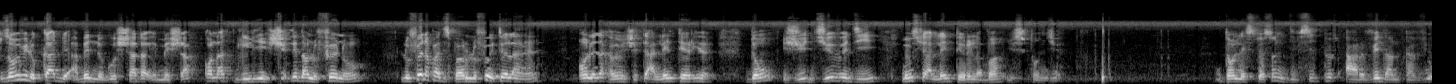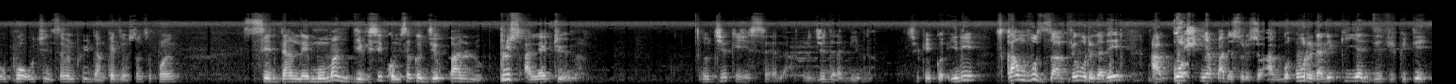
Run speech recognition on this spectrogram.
Nous avons vu le cas d'Abednego, Shadrach et Meshach qu'on a liés, jetés dans le feu, non? Le feu n'a pas disparu, le feu était là, hein? On les a quand même jetés à l'intérieur. Donc, Dieu veut dire, même si à l'intérieur là-bas, je suis ton Dieu. Donc, les situations difficiles peuvent arriver dans ta vie au point où tu ne sais même plus dans quelle direction se prendre. C'est dans les moments difficiles comme ça que Dieu parle le plus à l'être humain. Le Dieu que je sais là, le Dieu de la Bible. Il dit, quand vous avez, vous regardez, à gauche, il n'y a pas de solution. À gauche, vous regardez qu'il y a des difficultés.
